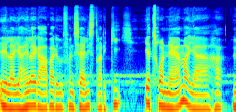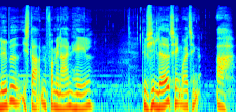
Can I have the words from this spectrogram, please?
eller jeg har heller ikke arbejdet ud for en særlig strategi. Jeg tror nærmere, jeg har løbet i starten fra min egen hale. Det vil sige, lavet ting, hvor jeg tænker, ah,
